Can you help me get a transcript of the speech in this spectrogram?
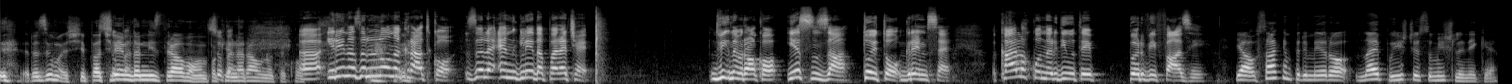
razumeš, je pač Super. vem, da ni zdravo, ampak Super. je naravno tako. Uh, Irena, zelo na kratko. Zelo en gleda pa reče: dvignem roko, jaz sem za, to je to, grem se. Kaj lahko naredi v tej prvi fazi? Ja, v vsakem primeru naj poišče somišljenike.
